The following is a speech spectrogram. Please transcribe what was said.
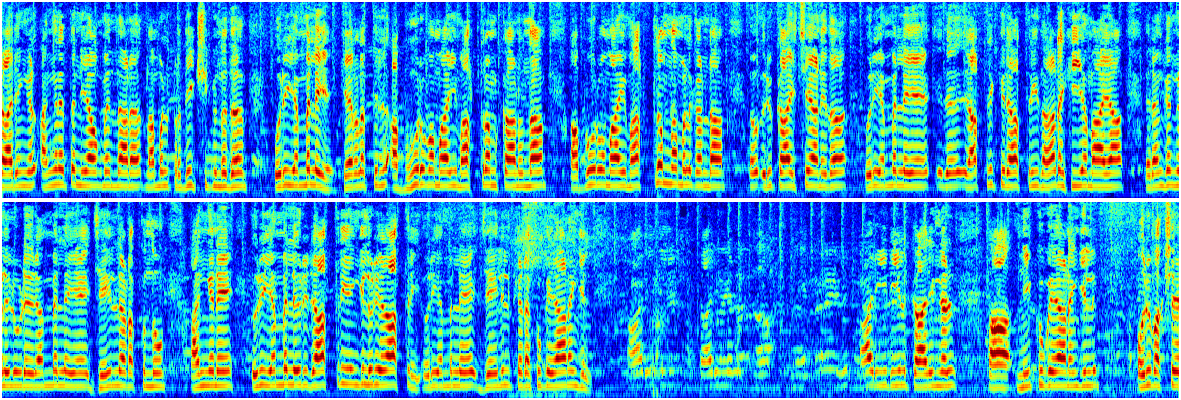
കാര്യങ്ങൾ അങ്ങനെ തന്നെയാകുമെന്നാണ് നമ്മൾ പ്രതീക്ഷിക്കുന്നത്. ഒരു എം എ കേരളത്തിൽ അപൂർവമായി മാത്രം കാണുന്ന അപൂർവമായി മാത്രം നമ്മൾ കണ്ട ഒരു കാഴ്ചയാണിത്. ഒരു എം എൽ എ രാത്രിക്ക് രാത്രി നാടകീയമായ രംഗങ്ങളിലൂടെ ഒരു എം എൽ എയെ ജയിലിലടക്കുന്നു. അങ്ങനെ ഒരു എം എൽ എ ഒരു രാത്രിയെങ്കിൽ ഒരു രാത്രി ഒരു എം എൽ എ ജയിലിൽ കിടക്കുകയാണെങ്കിൽ ആ രീതിയിൽ കാര്യങ്ങൾ ആ, രീതിയിൽ കാര്യങ്ങൾ നീക്കുകയാണെങ്കിൽ ഒരു പക്ഷേ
